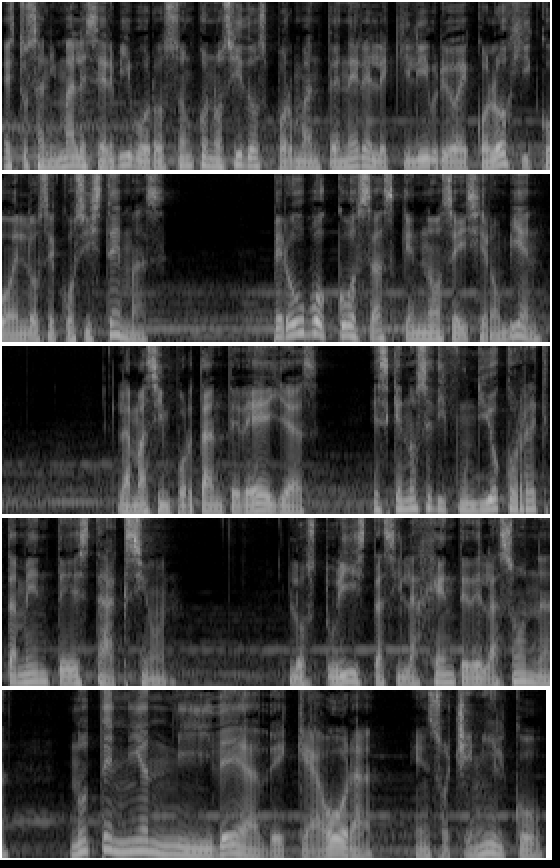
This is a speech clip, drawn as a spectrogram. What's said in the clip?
Estos animales herbívoros son conocidos por mantener el equilibrio ecológico en los ecosistemas. Pero hubo cosas que no se hicieron bien. La más importante de ellas es que no se difundió correctamente esta acción. Los turistas y la gente de la zona no tenían ni idea de que ahora, en Xochimilco,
